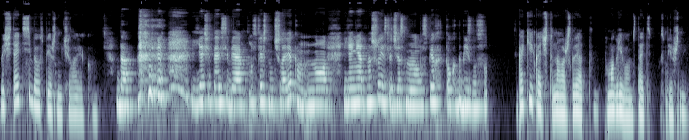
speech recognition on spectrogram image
Вы считаете себя успешным человеком? Да, я считаю себя успешным человеком, но я не отношу, если честно, успех только к бизнесу. Какие качества, на ваш взгляд, помогли вам стать успешной?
